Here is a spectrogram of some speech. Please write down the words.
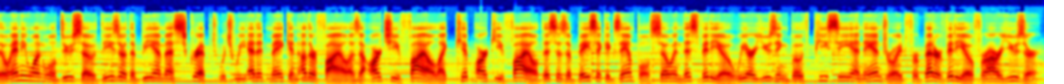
though anyone will do so these are the BMS script which we edit make and other file as a archive file like kip archive file this is a basic example so in this video we are using both PC and Android for better video for our user.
